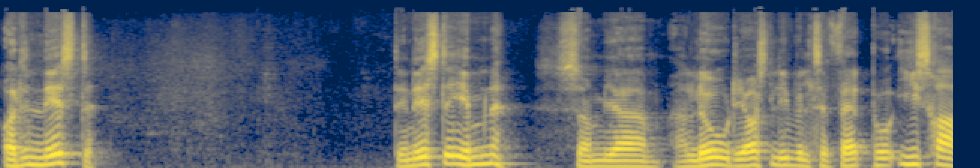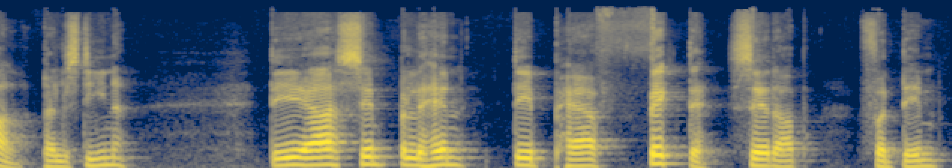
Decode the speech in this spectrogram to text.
Og det næste, det næste emne, som jeg har lovet, jeg også lige vil tage fat på, Israel, Palæstina, det er simpelthen det perfekte setup for dem,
